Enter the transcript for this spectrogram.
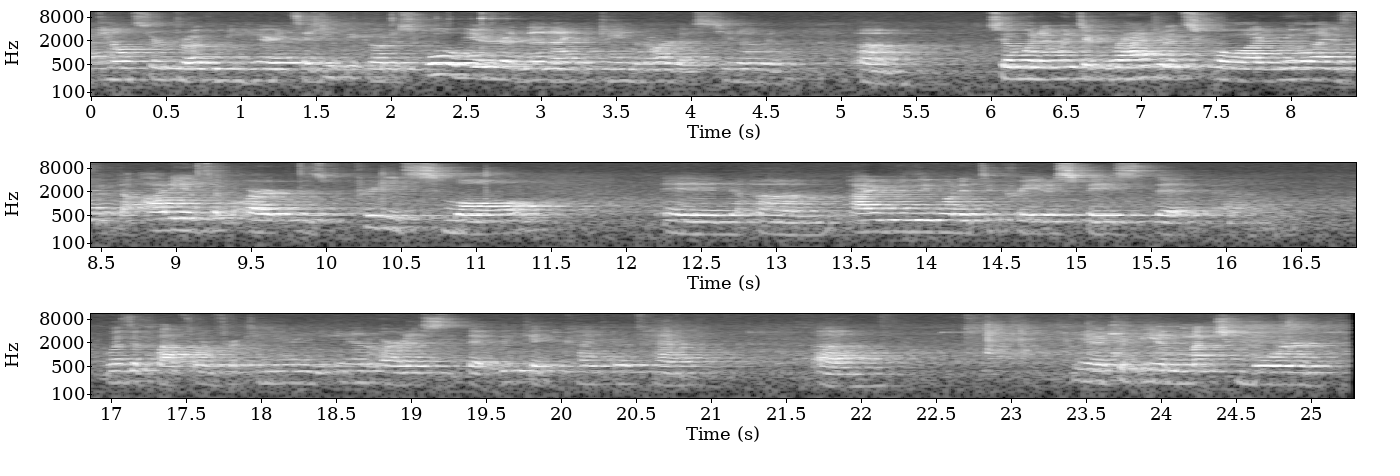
a counselor drove me here and said, you could go to school here, and then I became an artist, you know. And um, so when I went to graduate school, I realized that the audience of art was pretty small, and um, I really wanted to create a space that um, was a platform for community and artists that we could kind of have, um, you know, it could be a much more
